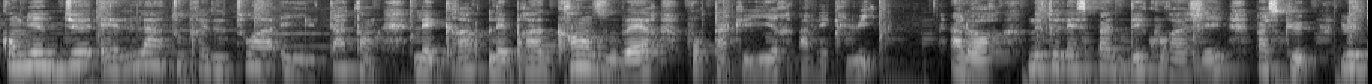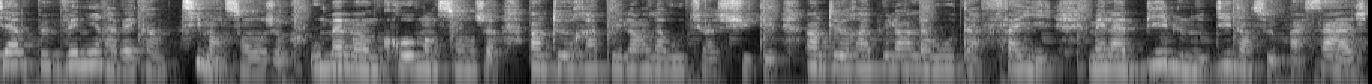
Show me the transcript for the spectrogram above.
combien Dieu est là tout près de toi et il t'attend, les, les bras grands ouverts pour t'accueillir avec lui. Alors, ne te laisse pas décourager parce que le diable peut venir avec un petit mensonge ou même un gros mensonge en te rappelant là où tu as chuté, en te rappelant là où tu as failli. Mais la Bible nous dit dans ce passage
